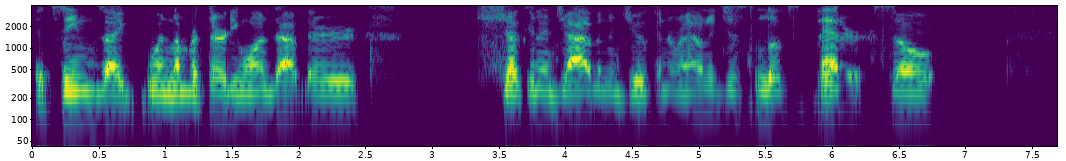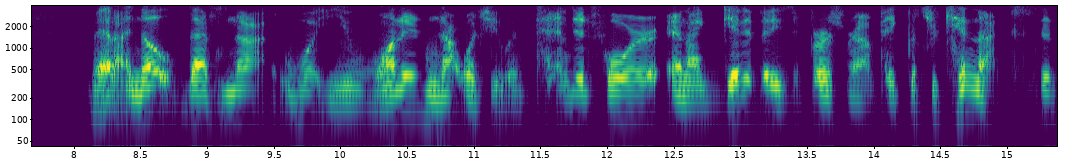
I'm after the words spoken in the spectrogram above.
It seems like when number 31's out there shucking and jiving and juking around, it just looks better. So man, I know that's not what you wanted, not what you intended for, and I get it that he's a first round pick, but you cannot sit,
